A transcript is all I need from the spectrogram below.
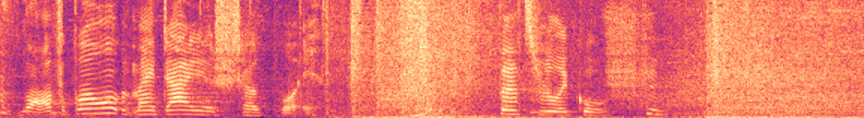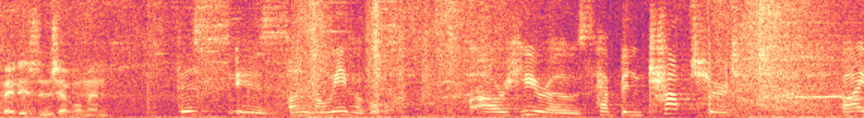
is Lava Girl, but my daddy is Shark Boy. That's really cool. Ladies and gentlemen, This is unbelievable. Our heroes have been captured by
